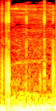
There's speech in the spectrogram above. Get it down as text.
something.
